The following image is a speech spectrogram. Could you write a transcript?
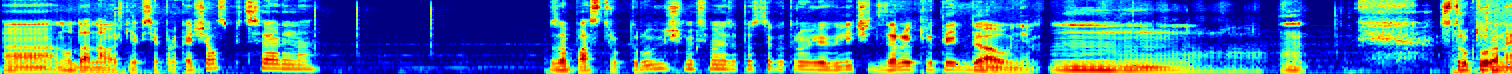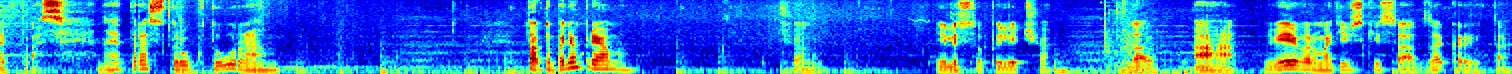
а, ну да, навыки я все прокачал специально. Запас структуры увеличить максимальный запас структуры или увеличить здоровье при тейкдауне. Структура на этот раз. На этот раз структура. Так, ну пойдем прямо. Че нам? Или стоп, или что? Да? Ага, дверь в ароматический сад закрыта.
